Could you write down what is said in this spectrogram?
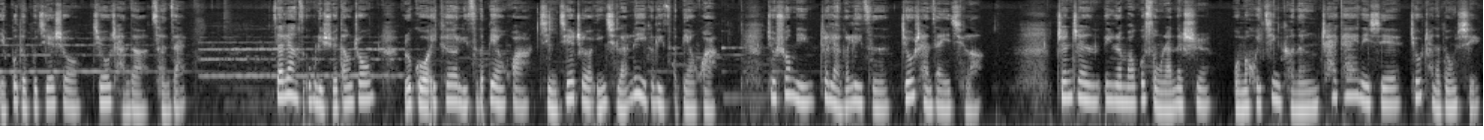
也不得不接受纠缠的存在。在量子物理学当中，如果一颗粒子的变化紧接着引起了另一个粒子的变化，就说明这两个粒子纠缠在一起了。真正令人毛骨悚然的是，我们会尽可能拆开那些纠缠的东西，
